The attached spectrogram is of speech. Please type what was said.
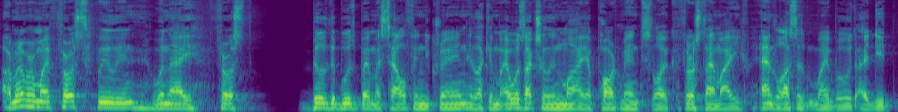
I remember my first feeling when I first built the boots by myself in Ukraine. Like I was actually in my apartment. Like first time I handlasted my boot, I did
